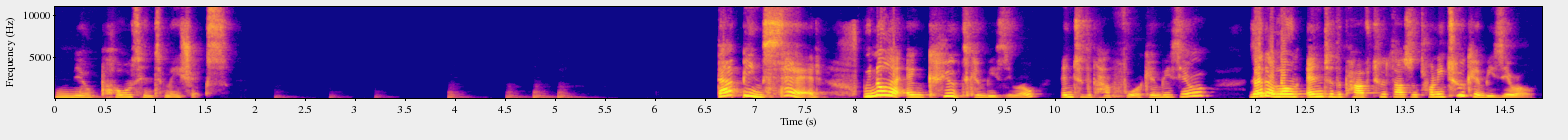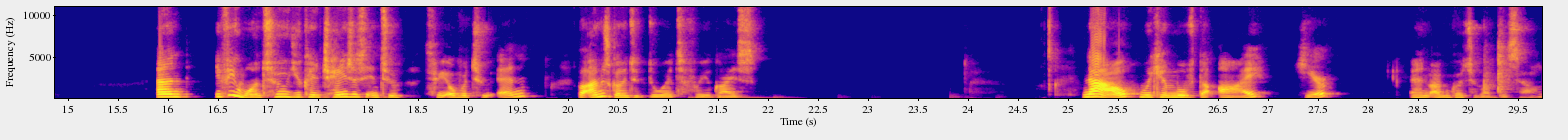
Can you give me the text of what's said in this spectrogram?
Nilpotent matrix. That being said, we know that n cubed can be 0, n to the power 4 can be 0, let alone n to the power of 2022 can be 0. And if you want to, you can change this into 3 over 2n, but I'm just going to do it for you guys. Now we can move the I here, and I'm going to rub this out.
